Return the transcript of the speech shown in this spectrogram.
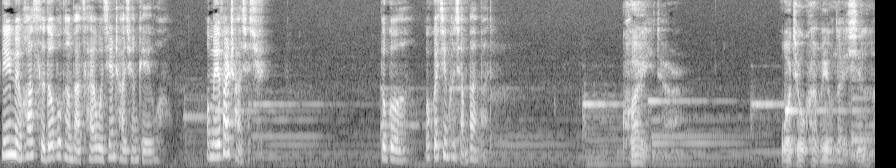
林美华死都不肯把财务监察权给我，我没法查下去。不过我会尽快想办法的。快一点，我就快没有耐心了。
